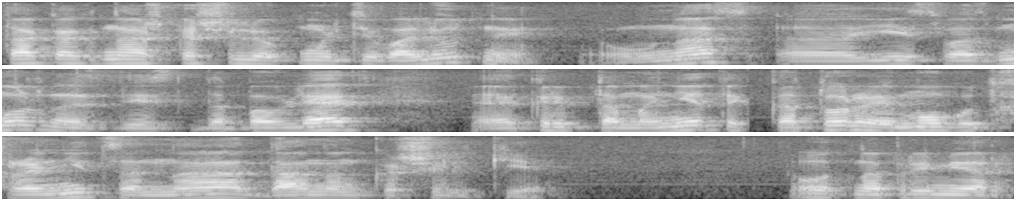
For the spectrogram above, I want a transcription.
Так как наш кошелек мультивалютный, у нас э, есть возможность здесь добавлять э, криптомонеты, которые могут храниться на данном кошельке. Вот, например,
